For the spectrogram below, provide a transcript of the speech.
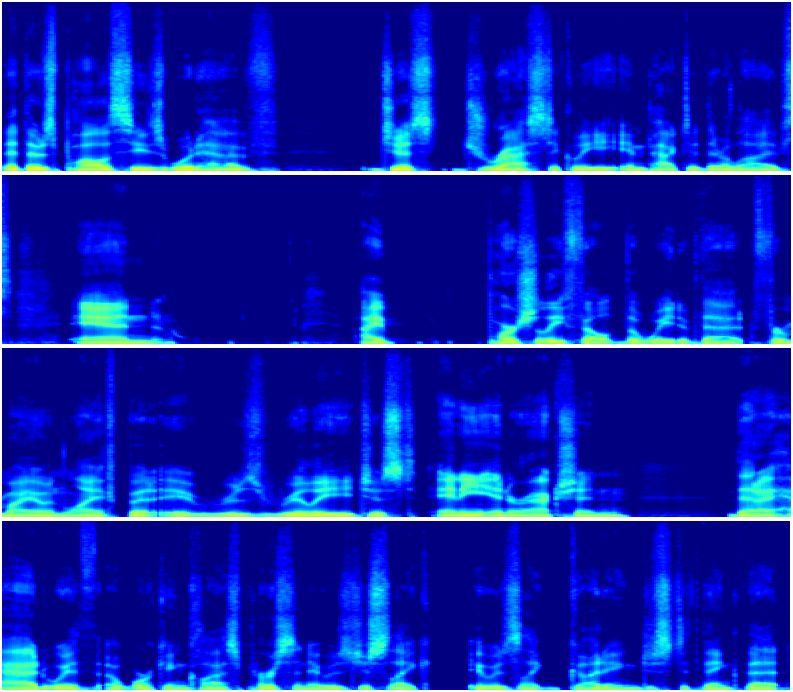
That those policies would have just drastically impacted their lives. And I partially felt the weight of that for my own life, but it was really just any interaction that I had with a working class person. It was just like it was like gutting just to think that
